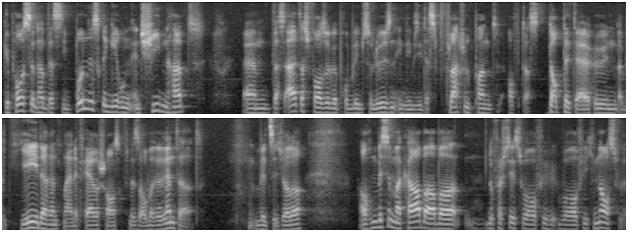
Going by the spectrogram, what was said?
Gepostet hat, dass die Bundesregierung entschieden hat, ähm, das Altersvorsorgeproblem zu lösen, indem sie das Flaschenpfand auf das Doppelte erhöhen, damit jeder Rentner eine faire Chance auf eine saubere Rente hat. Witzig, oder? Auch ein bisschen makaber, aber du verstehst, worauf ich, worauf ich hinaus will.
